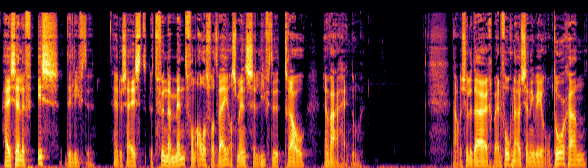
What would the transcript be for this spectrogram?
hij zelf is de liefde. dus hij is het fundament van alles wat wij als mensen liefde, trouw en waarheid noemen. Nou, we zullen daar bij de volgende uitzending weer op doorgaan.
